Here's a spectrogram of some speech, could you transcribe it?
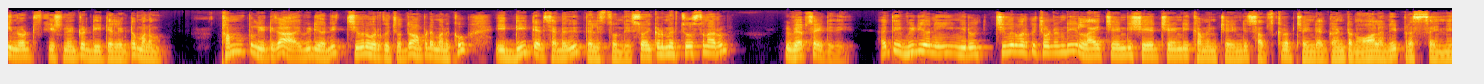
ఈ నోటిఫికేషన్ ఏంటో డీటెయిల్ ఏంటో మనం కంప్లీట్గా వీడియోని చివరి వరకు చూద్దాం. అప్పుడే మనకు ఈ డీటెయిల్స్ అనేది తెలుస్తుంది. సో ఇక్కడ మీరు చూస్తున్నారు వెబ్సైట్ ఇది. అయితే ఈ వీడియోని మీరు చివరి వరకు చూడండి. లైక్ చేయండి షేర్ చేయండి కమెంట్ చేయండి సబ్స్క్రైబ్ చేయండి ఆ గంటను ఆల్ అని ప్రెస్ చేయండి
